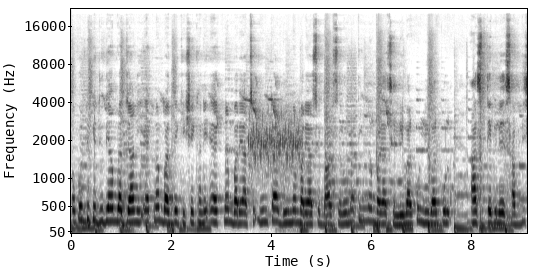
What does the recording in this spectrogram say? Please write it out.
অপরদিকে যদি আমরা জানি এক নাম্বার দেখি, সেখানে এক নম্বরে আছে ইন্টার, দুই নম্বরে আছে বার্সেলোনা, তিন নম্বরে আছে লিভারপুল। লিভারপুল আজ টেবিলে ছাব্বিশ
